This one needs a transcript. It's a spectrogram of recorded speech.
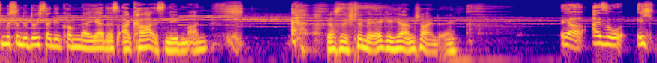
Jetzt müsste eine Durchsage kommen, na ja, das AK ist nebenan. Das ist eine schlimme Ecke hier anscheinend, ey. Ja, also ich,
